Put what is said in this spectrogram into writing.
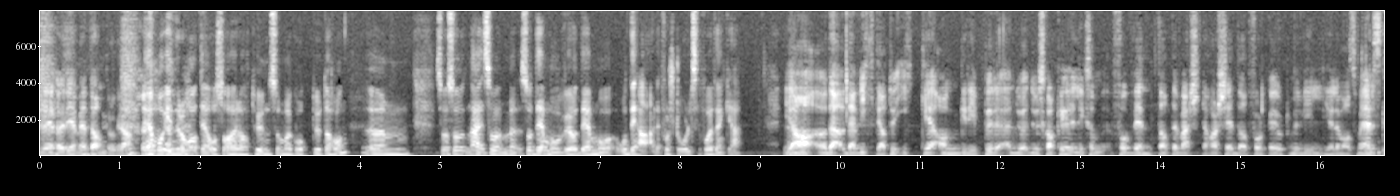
det, hører hjemme i et annet program. jeg må innrømme at jeg også har hatt hund som har gått ut av hånd. Um, så, så, nei, så, så, det må vi jo, det må, og det er det forståelse for, tenker jeg. Ja, og det er, det er viktig at du ikke angriper du, du, skal ikke liksom forvente at det verste har skjedd, at folk har gjort det med vilje eller hva som helst.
